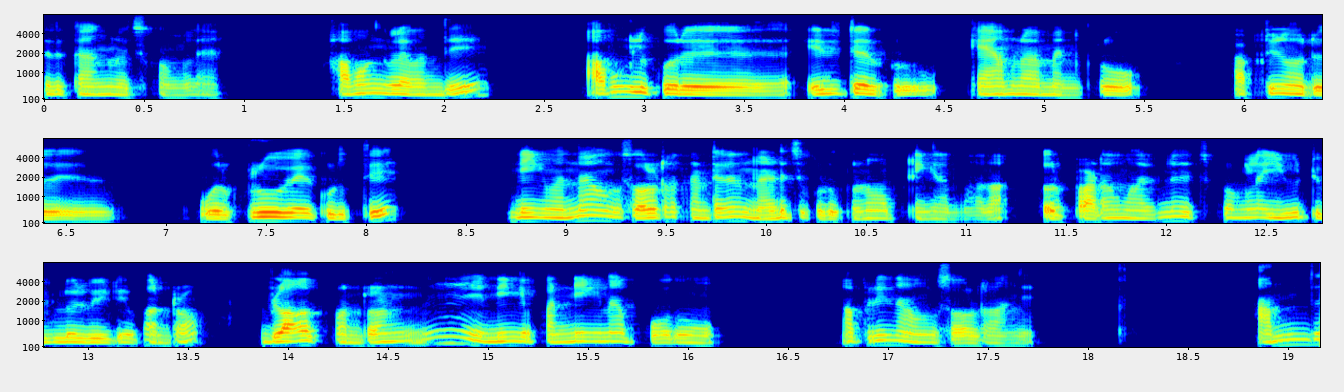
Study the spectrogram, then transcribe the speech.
இருக்காங்கன்னு வச்சுக்கோங்களேன். அவங்கள வந்து அவங்களுக்கு ஒரு எடிட்டர் குரூ கேமராமேன் குரூ அப்படின்னு ஒரு ஒரு குரூவே கொடுத்து நீங்கள் வந்து அவங்க சொல்கிற கண்டென்ட் நடிச்சு கொடுக்கணும் அப்படிங்கிற மாதிரி தான். ஒரு படம் மாதிரின்னு வச்சுக்கோங்களேன் யூடியூப்பில் ஒரு வீடியோ பண்ணுறோம் ப்ளாக் பண்ணுறோன்னு நீங்கள் பண்ணிங்கன்னா போதும் அப்படின்னு அவங்க சொல்கிறாங்க அந்த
